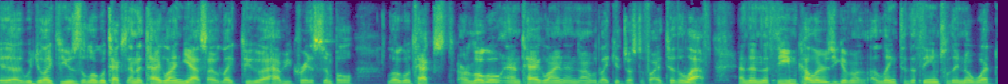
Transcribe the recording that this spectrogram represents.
Uh, would you like to use the logo text and the tagline? Yes, I would like to uh, have you create a simple logo text or logo and tagline, and I would like it justified to the left. And then the theme colors, you give them a, a link to the theme so they know what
